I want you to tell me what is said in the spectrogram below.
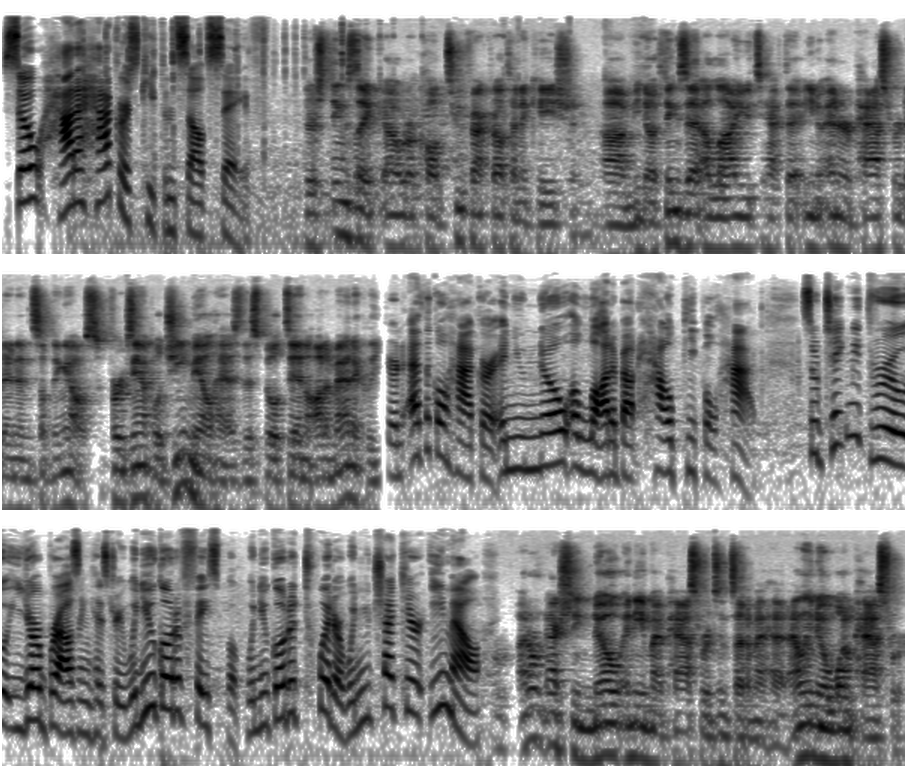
So, how do hackers keep themselves safe? There's things like uh, what are called two-factor authentication. Um, you know, things that allow you to have to, you know, enter a password in and something else. For example, Gmail has this built in automatically. You're an ethical hacker and you know a lot about how people hack. So take me through your browsing history. When you go to Facebook, when you go to Twitter, when you check your email. I don't actually know any of my passwords inside of my head. I only know one password.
